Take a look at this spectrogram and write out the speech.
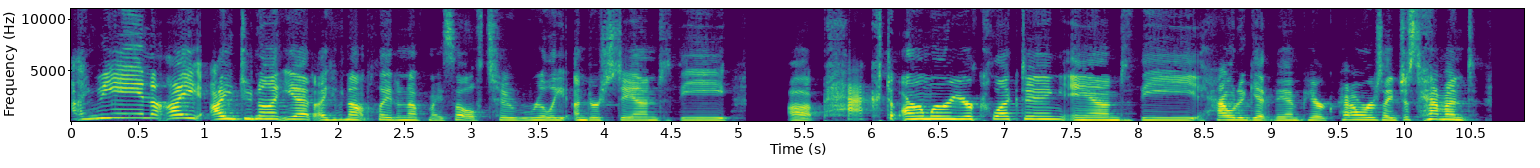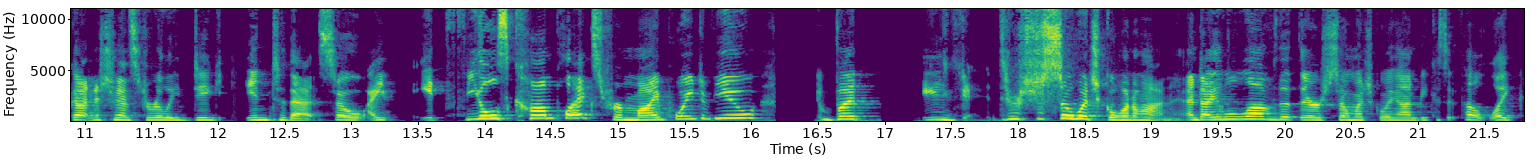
I mean, I I do not yet. I have not played enough myself to really understand the uh, pact armor you're collecting and the how to get vampiric powers. I just haven't gotten a chance to really dig into that. So I it feels complex from my point of view, but there's just so much going on, and I love that there's so much going on because it felt like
